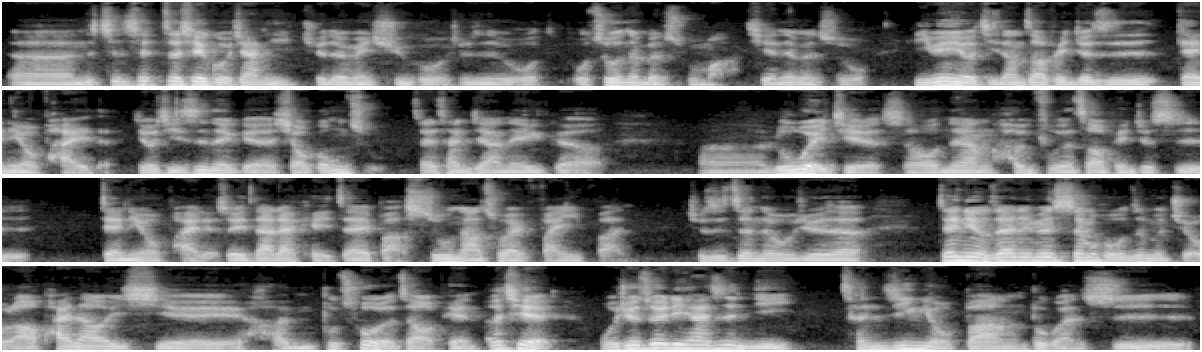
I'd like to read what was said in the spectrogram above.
呃，那这些这些国家你绝对没去过，就是我我出的那本书嘛，写那本书里面有几张照片就是 Daniel 拍的，尤其是那个小公主在参加那个呃芦苇节的时候，那张横幅的照片就是。Daniel 拍的，所以大家可以再把书拿出来翻一翻。就是真的，我觉得 Daniel 在那边生活这么久，然后拍到一些很不错的照片。而且我觉得最厉害是你曾经有帮不管是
